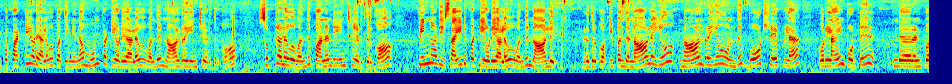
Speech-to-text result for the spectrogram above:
இப்போ பட்டியோடைய அளவு பார்த்தீங்கன்னா முன்பட்டியோடைய அளவு வந்து நாலரை இன்ச்சு எடுத்திருக்கோம். சுற்றளவு வந்து பன்னெண்டு இன்ச்சு எடுத்திருக்கோம். பின்னாடி சைடு பட்டியோடைய அளவு வந்து நாலு எடுத்திருக்கோம். இப்போ இந்த நாலையும் நாலரையும் வந்து போட் ஷேப்பில் ஒரு லைன் போட்டு இந்த ரெண்டு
